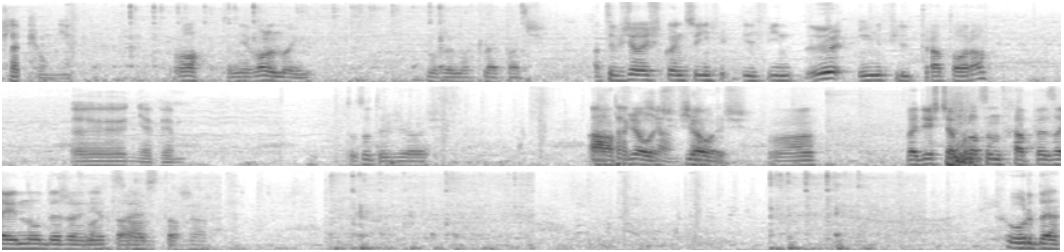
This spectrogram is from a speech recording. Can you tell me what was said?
klepią mnie. O, to nie wolno im. Może naklepać. A ty wziąłeś w końcu y, infiltratora? E, nie wiem. To co ty wziąłeś? A, A, tak, wziąłeś, wziąłem, wziąłeś. A, 20% HP za jedno uderzenie, to jest to. Kurde.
